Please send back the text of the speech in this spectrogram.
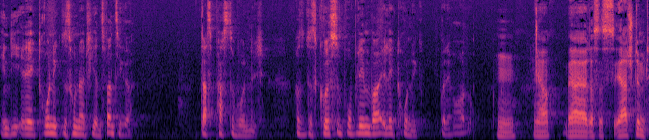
in die Elektronik des 124er. Das passte wohl nicht. Also das größte Problem war Elektronik bei dem Auto. Hm. Ja, ja, das ist, ja, stimmt.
